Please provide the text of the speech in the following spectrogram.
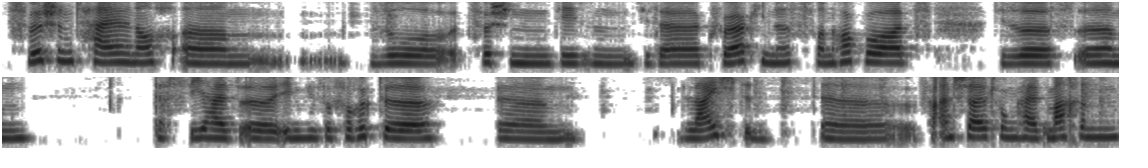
Zwischenteil noch, ähm, so zwischen diesen, dieser Quirkiness von Hogwarts, dieses, ähm, dass die halt äh, irgendwie so verrückte, ähm, leichte äh, Veranstaltungen halt machen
